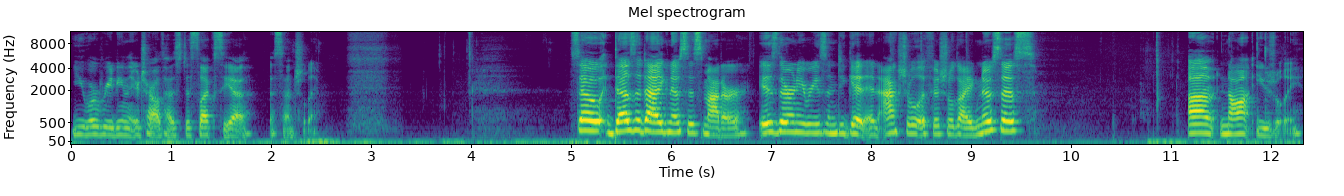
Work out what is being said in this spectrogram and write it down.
you are reading that your child has dyslexia, essentially. So, does a diagnosis matter? Is there any reason to get an actual official diagnosis? Um, not usually.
